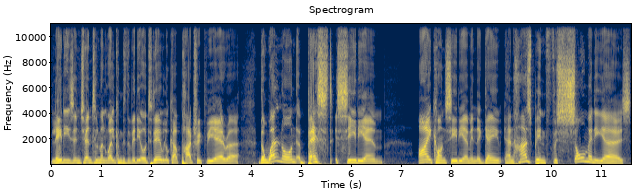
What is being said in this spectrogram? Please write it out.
Ladies and gentlemen, welcome to the video. Today we look at Patrick Vieira, the well-known best CDM, icon CDM in the game and has been for so many years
